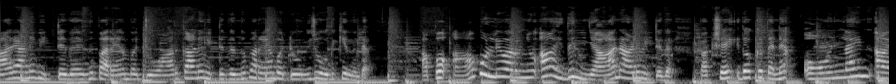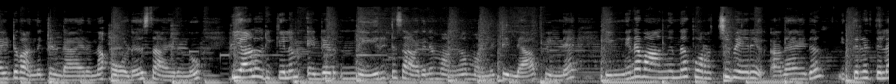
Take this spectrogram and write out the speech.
ആരാണ് വിറ്റത് എന്ന് പറയാൻ പറ്റുമോ ആർക്കാണ് വിറ്റത് എന്ന് പറയാൻ പറ്റുമോ എന്ന് ചോദിക്കുന്നുണ്ട്. അപ്പോൾ ആ പുള്ളി പറഞ്ഞു ആ ഇത് ഞാനാണ് വിറ്റത്. പക്ഷേ ഇതൊക്കെ തന്നെ ഓൺലൈൻ ആയിട്ട് വന്നിട്ടുണ്ടായിരുന്ന ഓർഡേഴ്സ് ആയിരുന്നു. ഇയാൾ ഒരിക്കലും എന്റെ അടുത്ത് നിന്ന് നേരിട്ട് സാധനം വാങ്ങാൻ വന്നിട്ടില്ല. പിന്നെ ഇങ്ങനെ വാങ്ങുന്ന കുറച്ച് പേര് അതായത് ഇത്തരത്തിൽ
